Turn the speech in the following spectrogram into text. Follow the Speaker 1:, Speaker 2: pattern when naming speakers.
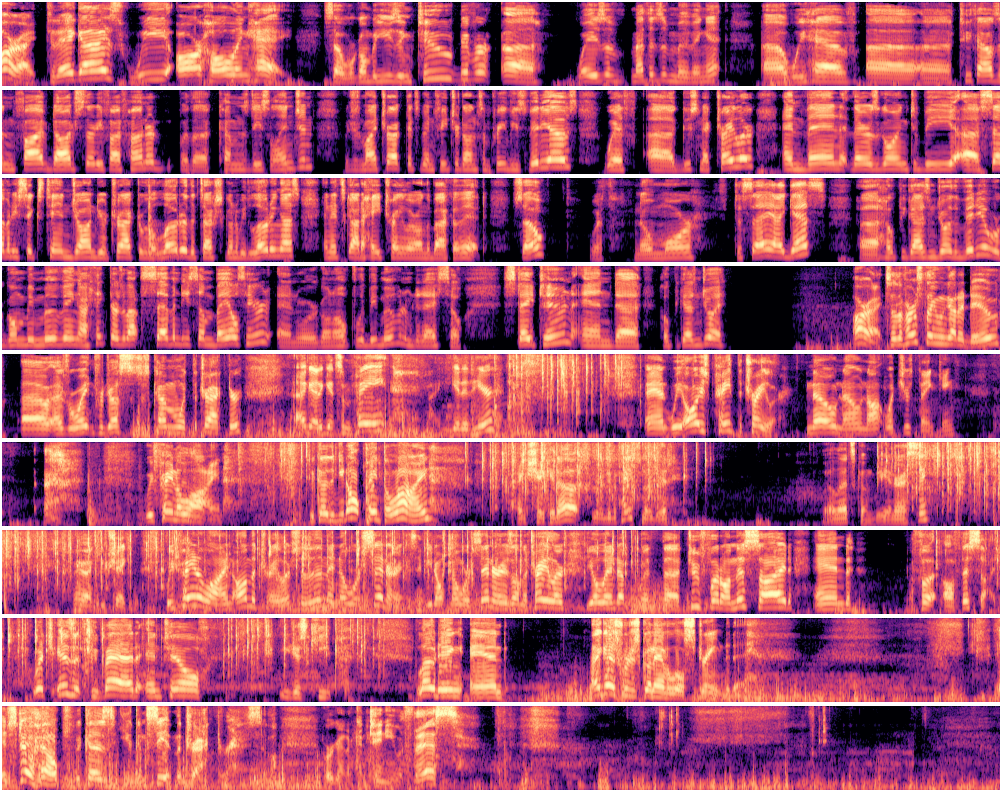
Speaker 1: Alright, today guys, we are hauling hay. So we're going to be using two different uh, ways of methods of moving it. Uh, we have uh, a 2005 Dodge 3500 with a Cummins diesel engine, which is my truck that's been featured on some previous videos with a gooseneck trailer. And then there's going to be a 7610 John Deere tractor with a loader that's actually going to be loading us, and it's got a hay trailer on the back of it. So, with no more to say, I guess. Uh, hope you guys enjoy the video. We're going to be moving, I think there's about 70 some bales here, and we're going to hopefully be moving them today. So stay tuned, and uh, hope you guys enjoy. Alright, so the first thing we got to do, uh, as we're waiting for Justice to come with the tractor, I got to get some paint. I can get it here. And we always paint the trailer. No, no, not what you're thinking. We paint a line. Because if you don't paint the line, can shake it up. Maybe the paint's no good. Well, that's going to be interesting. Maybe I keep shaking. We paint a line on the trailer so then they know where center is. If you don't know where center is on the trailer, you'll end up with uh, two foot on this side and a foot off this side, which isn't too bad until you just keep loading. And I guess we're just going to have a little stream today. It still helps because you can see it in the tractor. So we're going to continue with this.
